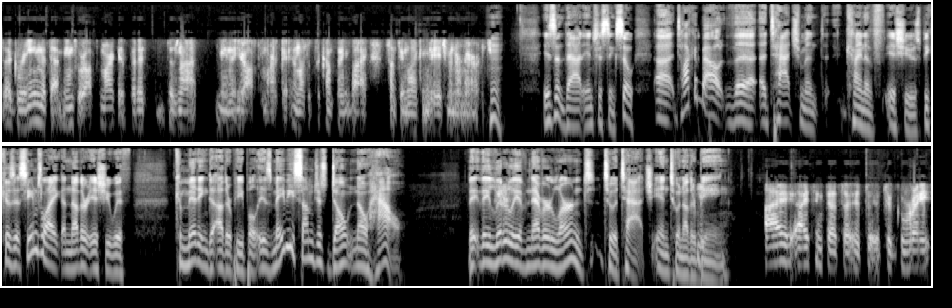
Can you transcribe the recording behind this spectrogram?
agreeing that that means we're off the market, but it does not mean that you're off the market unless it's accompanied by something like engagement or marriage. Hmm. Isn't that interesting? So, uh, talk about the attachment kind of issues because it seems like another issue with committing to other people is maybe some just don't know how. They they literally have never learned to attach into another being. I I think that's a it's a, it's a great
